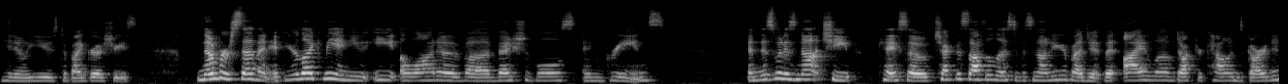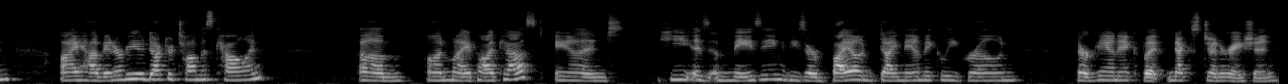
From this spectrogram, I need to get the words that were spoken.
you know, use to buy groceries. Number 7, if you're like me and you eat a lot of uh, vegetables and greens, and this one is not cheap, okay? So check this off the list if it's not in your budget, but I love Dr. Cowan's garden. I have interviewed Dr. Thomas Cowan um, on my podcast, and he is amazing. These are biodynamically grown, organic, but next generation.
